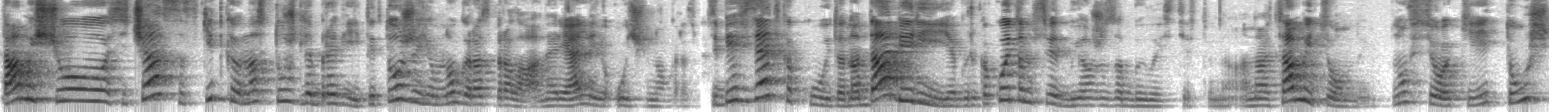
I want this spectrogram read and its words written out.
там еще сейчас со скидкой у нас тушь для бровей. Ты тоже ее много раз брала. Она реально ее очень много раз. Тебе взять какую-то? Она, да, бери. Я говорю, какой там цвет? Я уже забыла, естественно. Она самый темный. Ну все, окей, тушь.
